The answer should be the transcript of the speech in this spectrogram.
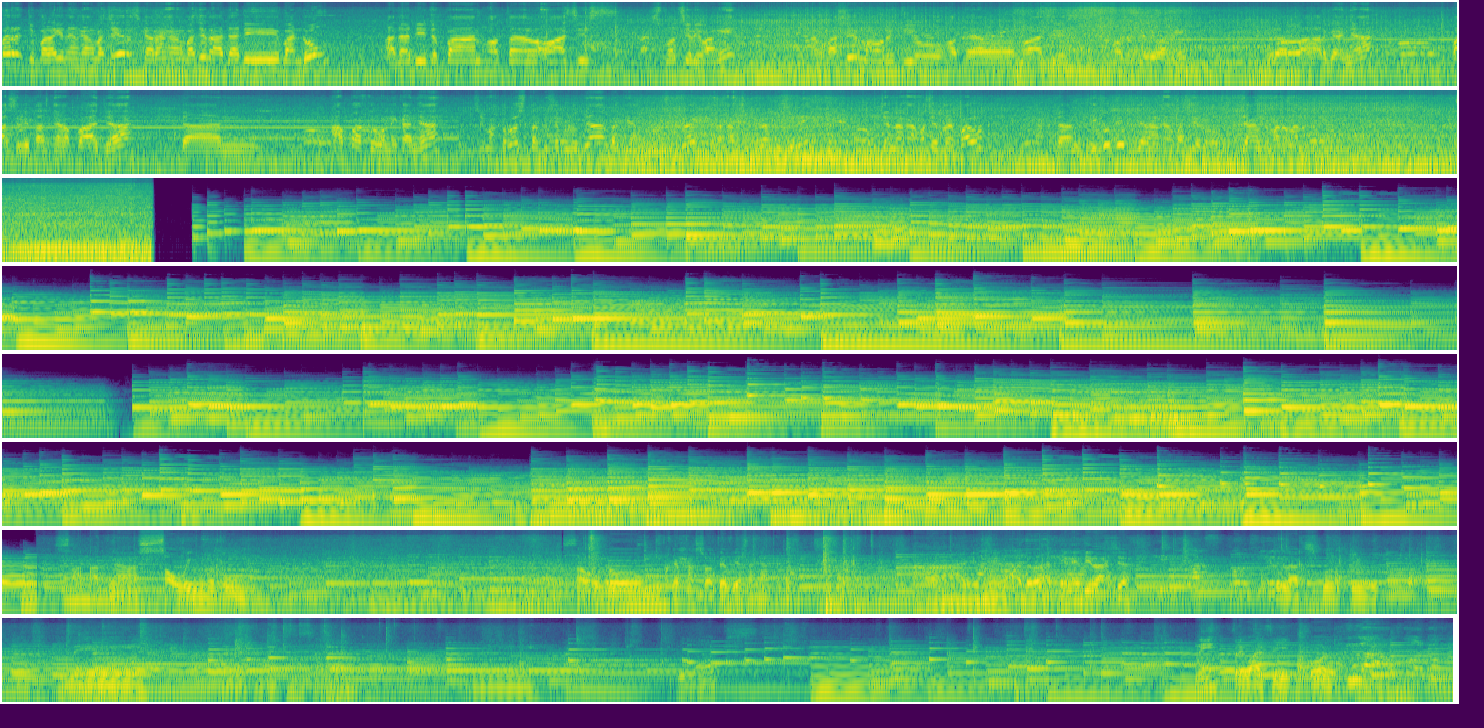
youtuber, jumpa lagi dengan Kang Basir. Sekarang Kang Basir ada di Bandung, ada di depan Hotel Oasis Spot Siliwangi. Kang Basir mau review Hotel Oasis Spot Siliwangi. Berapa harganya, fasilitasnya apa aja, dan apa keunikannya. Simak terus, tapi sebelumnya bagi yang belum subscribe, silahkan subscribe di sini di channel Kang Basir Travel dan ikuti perjalanan Kang Basir. Jangan ke mana-mana. Sewing room pakai password ya biasanya teh. Ah, ini adalah ini deluxe ya. Deluxe full view. Ini ini free wifi full. Enggak, full dong.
